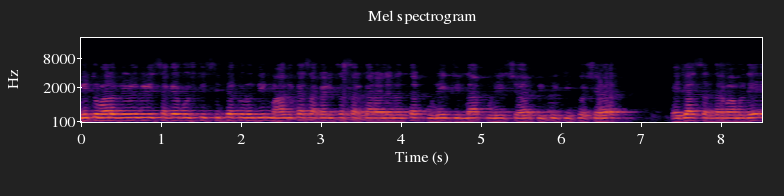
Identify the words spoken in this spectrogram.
मी तुम्हाला वेळोवेळी सगळ्या गोष्टी सिद्ध करून देईन. महाविकास आघाडीचं सरकार आल्यानंतर पुणे जिल्हा पुणे शहर पिंपरी चिंचवड शहर याच्या संदर्भामध्ये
